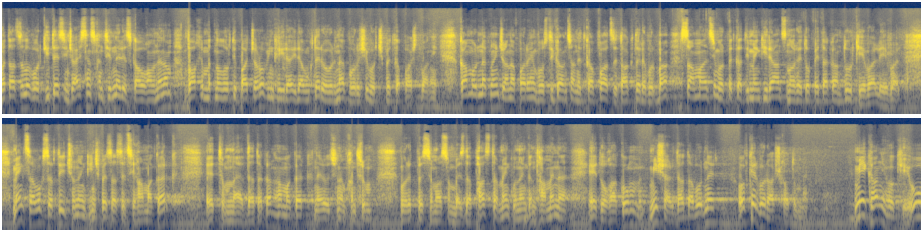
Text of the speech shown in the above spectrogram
մտածելով, որ գիտես ինչ, այսպես խնդիրներ ես կարող ունենամ, վախի մտնոլորտի պատճառով ինքը իր իրավունքները օրինակ որոշի, որ չպետք է պաշտպանի։ Կամ օրինակ նույն ճանապարհային ոստիկանության հետ կապված այդ ակտերը, որ բա սահմանեցին, որ պետքա դիմենք իրանց, նոր հետո պետական դուրք եւ այլ եւ այլ։ Մենք ցավոք սրտի չունենք, ինչպես ասեցի, համակարգ, այդ թվում նաեւ դատական համակարգ, ներողություն եմ խնդրում որ այդպես եմ ասում, բայց դա փաստ է, մենք ունենք ընդհանրապես այդ օղակում մի շարք դատավորներ, ովքեր որ աշխատում են մի քանի հոգի ու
